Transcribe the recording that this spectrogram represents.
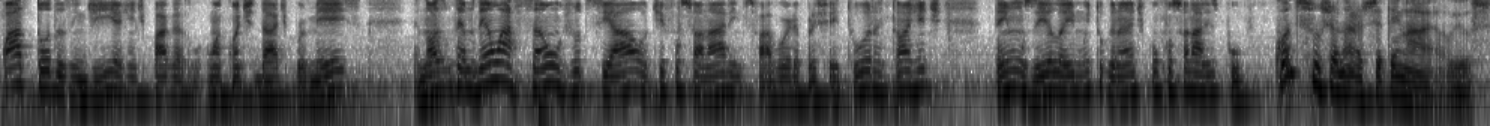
quase todas em dia, a gente paga uma quantidade por mês. Nós não temos nenhuma ação judicial de funcionário em desfavor da prefeitura, então a gente tem um zelo aí muito grande com o funcionalismo público. Quantos funcionários você tem lá, Wilson?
